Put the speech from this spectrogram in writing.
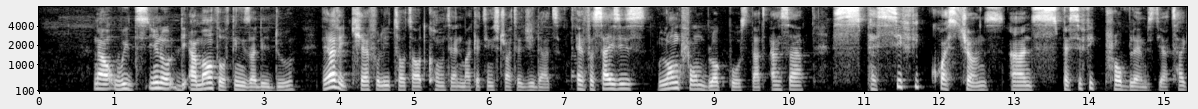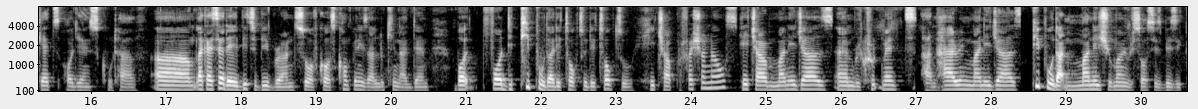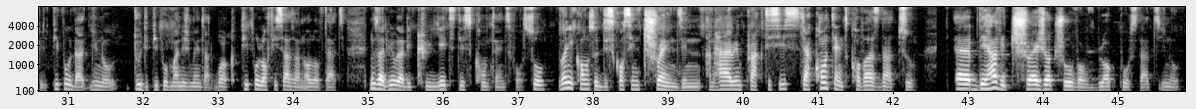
Now, with you know the amount of things that they do, they have a carefully thought out content marketing strategy that emphasizes long form blog posts that answer specific questions and specific problems their target audience could have. Um, like I said, they're a B2B brand, so of course, companies are looking at them. But for the people that they talk to, they talk to HR professionals, HR managers, um, recruitment and hiring managers, people that manage human resources, basically, people that, you know, do the people management at work, people officers, and all of that. Those are the people that they create this content for. So when it comes to discussing trends in and hiring practices, their content covers that too. Uh, they have a treasure trove of blog posts that you know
